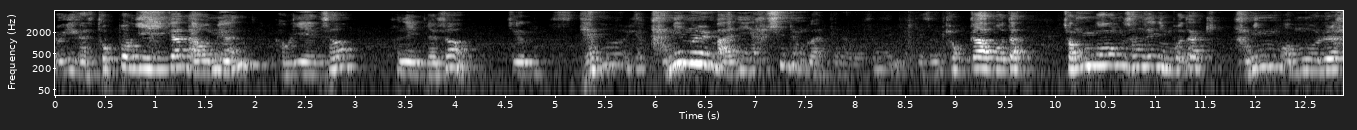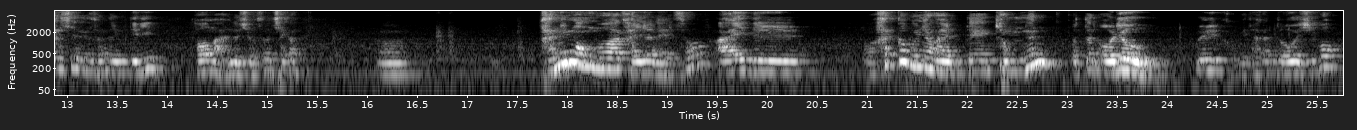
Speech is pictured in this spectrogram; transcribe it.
여기 가서 돋보기가 나오면 거기에서 선생님께서 지금 대부분 담임을 많이 하시는 것 같더라고요. 교과보다 전공 선생님보다 담임 업무를 하시는 선생님들이 더 많으셔서 제가 어, 담임 업무와 관련해서 아이들 어, 학급 운영할 때 겪는 어떤 어려움을 거기다가 넣으시고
